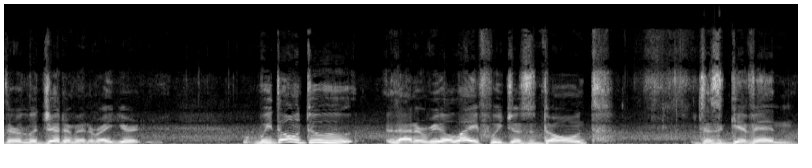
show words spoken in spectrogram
they're legitimate right? You're we don't do that in real life. We just don't just give in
